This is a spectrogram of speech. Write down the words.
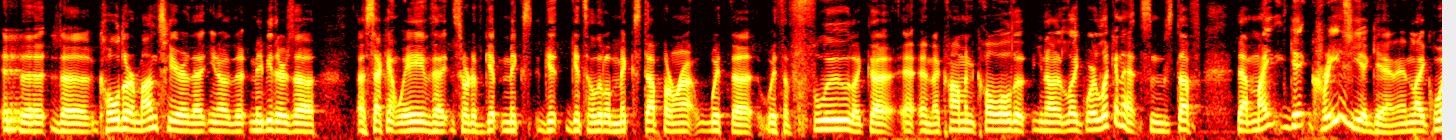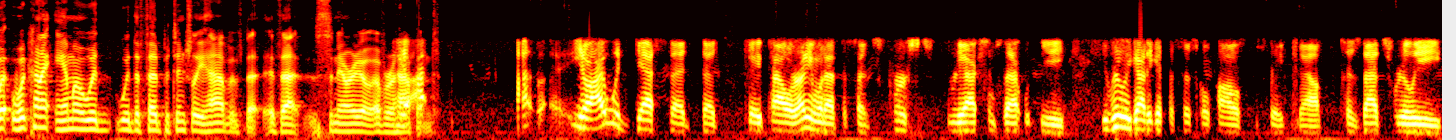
into the, the colder months here that you know that maybe there's a a second wave that sort of get mixed get, gets a little mixed up around with the with the flu like a, uh, and the common cold you know like we're looking at some stuff that might get crazy again. And like what what kind of ammo would would the fed potentially have if that if that scenario ever happened you know, I, I, you know, I would guess that that Jay Powell or anyone at the Fed's first reaction to that would be you really got to get the fiscal policy straightened out because that's really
